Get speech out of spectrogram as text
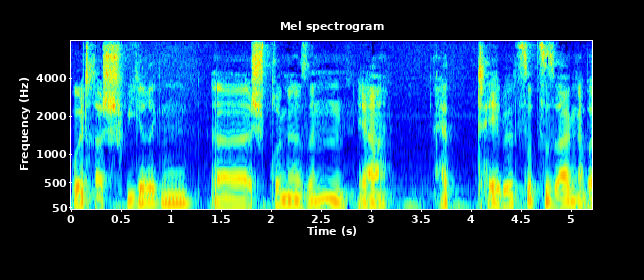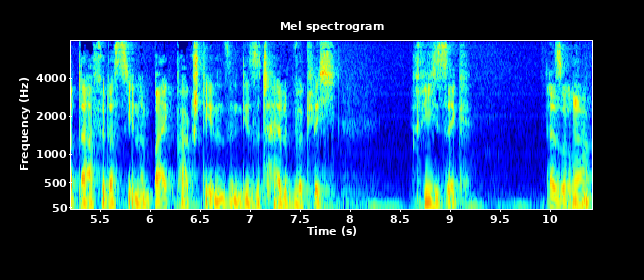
ultra schwierigen äh, Sprünge, sind ja, Tables sozusagen, aber dafür, dass die in einem Bikepark stehen, sind diese Teile wirklich riesig. Also, ja.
